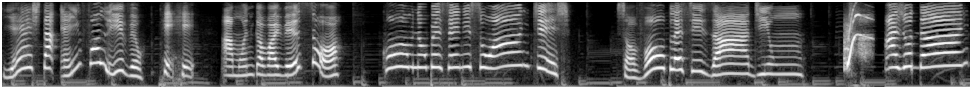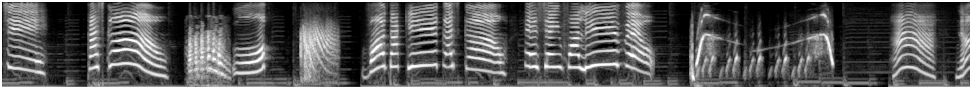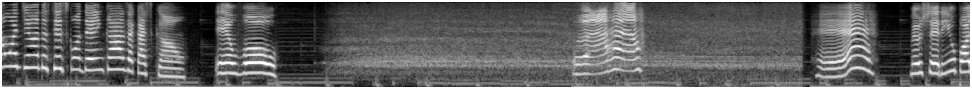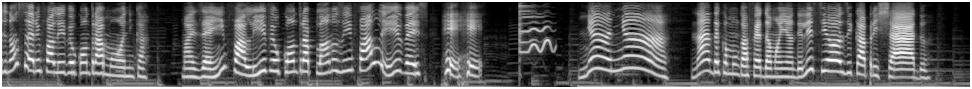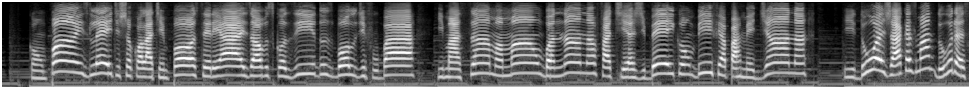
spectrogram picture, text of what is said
E esta é infalível. A Mônica vai ver só. Como não pensei nisso antes? Só vou precisar de um ajudante. Cascão! Oh. Volta ser infalível contra a Mônica, mas é infalível contra planos infalíveis. Hehe. Nha, nha! Nada como um café da manhã delicioso e caprichado. Com pães, leite, chocolate em pó, cereais, ovos cozidos, bolo de fubá e maçã, mamão, banana, fatias de bacon, bife à parmegiana e duas jacas maduras.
